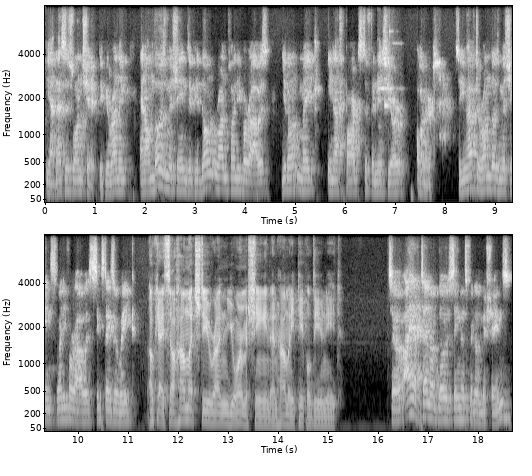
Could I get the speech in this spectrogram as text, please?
Yeah, that's just one shift. If you're running, and on those machines, if you don't run 24 hours, you don't make enough parts to finish your orders. So you have to run those machines 24 hours, six days a week. Okay, so how much do you run your machine and how many people do you need? So I have 10 of those single spindle machines.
